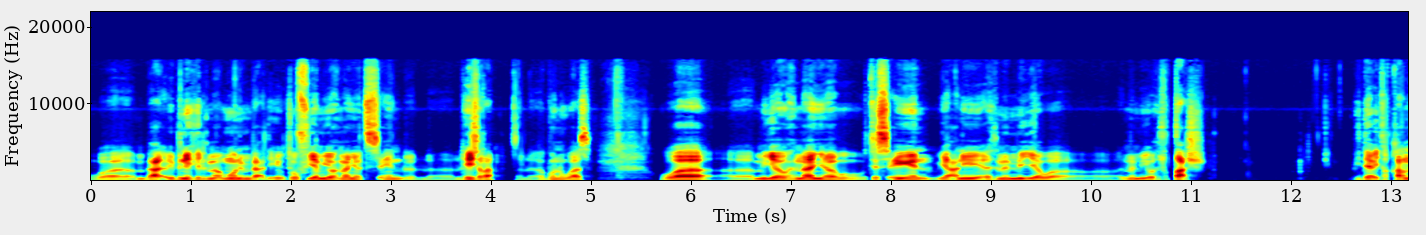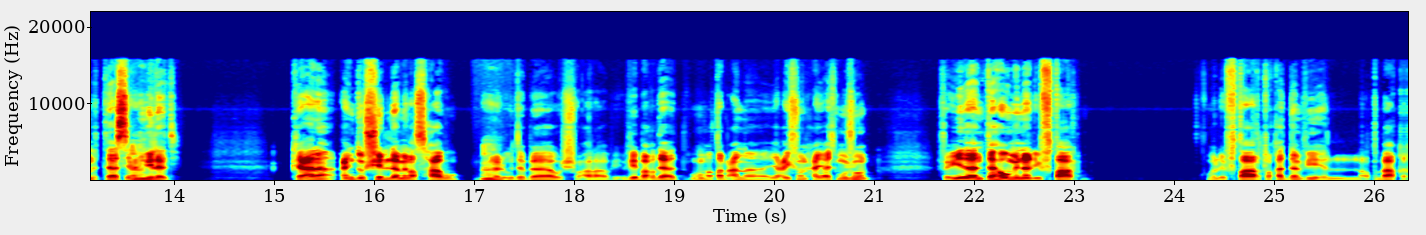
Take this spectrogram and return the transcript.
وابنه المأمون من بعده توفي 198 الهجرة أبو نواس و 198 يعني 800 و 813 بداية القرن التاسع الميلادي. كان عنده شلة من أصحابه من الأدباء والشعراء في بغداد وهم طبعا يعيشون حياة مجون. فإذا انتهوا من الإفطار والإفطار تقدم فيه الأطباق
